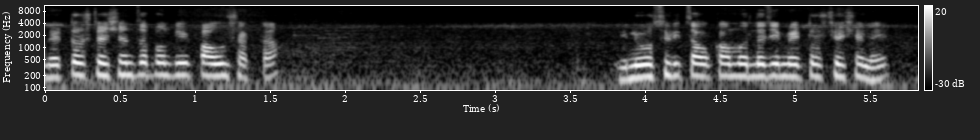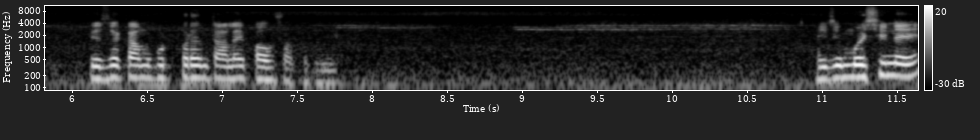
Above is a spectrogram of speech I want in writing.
मेट्रो स्टेशनचं पण तुम्ही पाहू शकता. युनिव्हर्सिटी चौकामधलं जे मेट्रो स्टेशन आहे त्याचं काम कुठपर्यंत आलं आहे पाहू शकता तुम्ही. हे जे मशीन आहे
